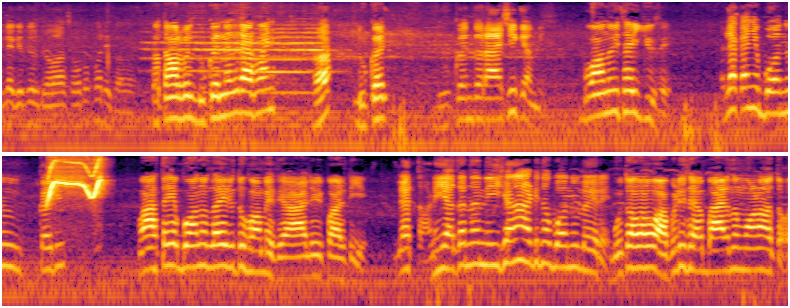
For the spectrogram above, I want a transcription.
એટલે કીધું દવા છોડું ફરી તો તમારે પેલી દુકાન નથી રાખવાની? હા? દુકાન? દુકાન તો રાખી કે અમે. બોનું થઈ ગયું છે. એટલે કઈ બોનું કર્યું વાસ્તે એ બોનું લઈ લીધું અમે થી આલી પાર્ટીએ એટલે ધણી યાદ ને નિશાના આટીનો બોનું લઈ રહે હું તો હવે વાપર્યું બહાર બહારનો મોણો હતો.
